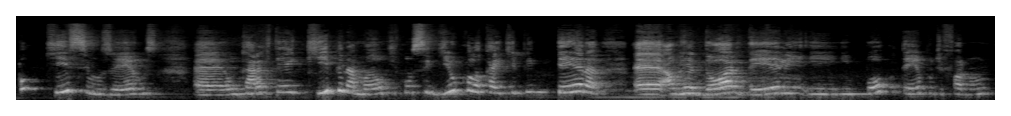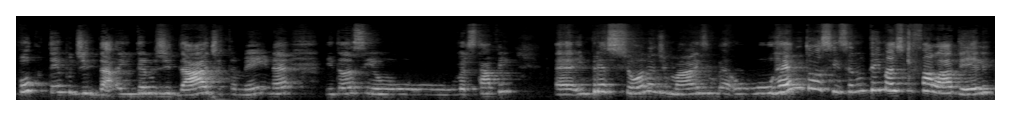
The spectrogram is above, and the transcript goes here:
pouquíssimos erros. É, um cara que tem a equipe na mão, que conseguiu colocar a equipe inteira é, ao redor dele em, em, pouco tempo de Fórmula 1, pouco tempo de em termos de idade também, né? Então, assim, o, o Verstappen é, impressiona demais. O, o Hamilton, assim, você não tem mais o que falar dele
